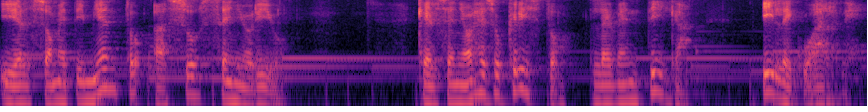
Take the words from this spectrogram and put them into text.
y el sometimiento a su señorío. Que el Señor Jesucristo le bendiga y le guarde.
